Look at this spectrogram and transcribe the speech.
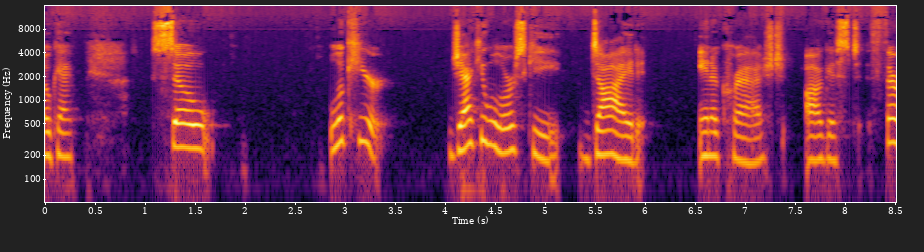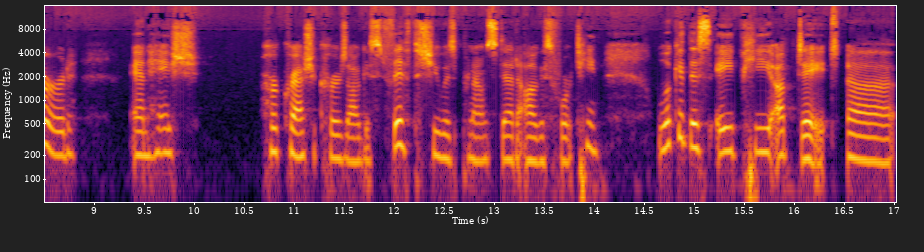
Okay. So look here. Jackie Walorski died in a crash August 3rd, and Heche, her crash occurs August 5th. She was pronounced dead August 14th. Look at this AP update. Uh,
